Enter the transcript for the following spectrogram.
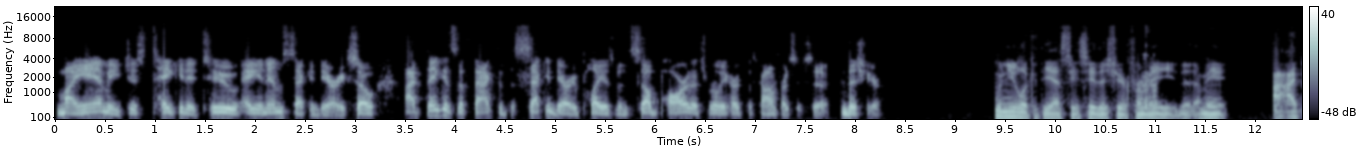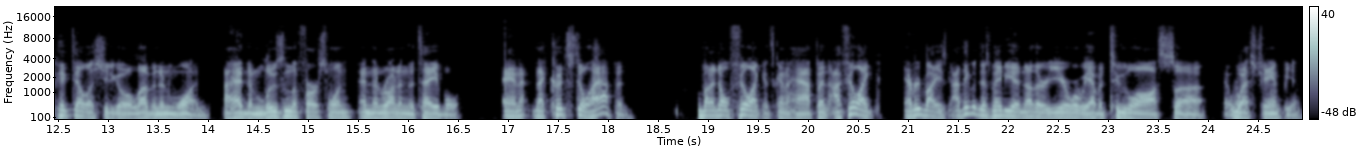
Miami just taking it to A and M secondary. So I think it's the fact that the secondary play has been subpar that's really hurt this conference this year when you look at the SEC this year, for me, I mean, I, I picked LSU to go eleven and one. I had them losing the first one and then running the table, and that could still happen, but I don't feel like it's going to happen. I feel like everybody's. I think there's maybe another year where we have a two loss uh, West champion.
